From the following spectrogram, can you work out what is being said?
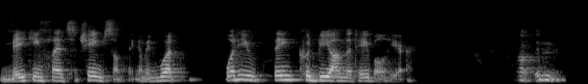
making plans to change something. I mean, what what do you think could be on the table here? In,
